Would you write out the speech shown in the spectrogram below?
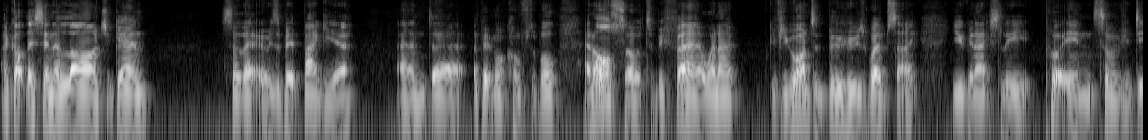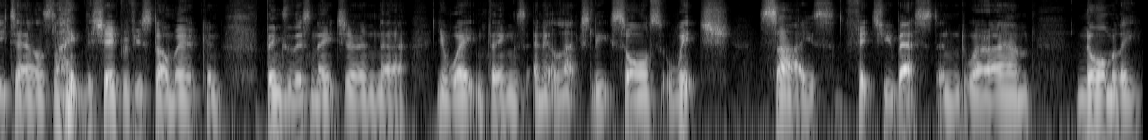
I got this in a large again, so that it was a bit baggier and uh, a bit more comfortable. And also, to be fair, when I if you go onto Boohoo's website, you can actually put in some of your details like the shape of your stomach and things of this nature and uh, your weight and things, and it'll actually source which size fits you best. And where I am normally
